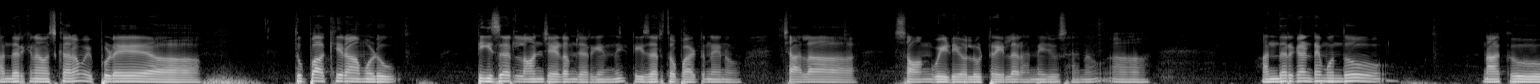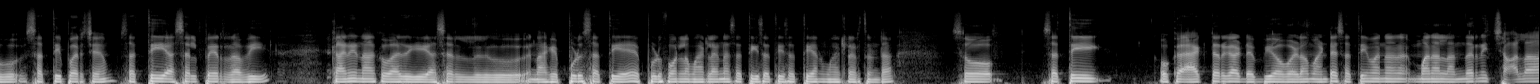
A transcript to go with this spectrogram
అందరికీ నమస్కారం. ఇప్పుడే తుపాకీ రాముడు టీజర్ లాంచ్ చేయడం జరిగింది. టీజర్తో పాటు నేను చాలా సాంగ్ వీడియోలు ట్రైలర్ అన్నీ చూశాను. అందరికంటే ముందు నాకు సత్తి పరిచయం. సత్తి అసలు పేరు రవి. కానీ నాకు అది అసలు నాకు ఎప్పుడు సత్తియే. ఎప్పుడు ఫోన్లో మాట్లాడినా సత్తి సత్తి సత్తి అని మాట్లాడుతుంటా. సో సత్తి ఒక యాక్టర్గా డెబ్యూ అవ్వడం. అంటే సత్తి మన మనల్ని అందరినీ చాలా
